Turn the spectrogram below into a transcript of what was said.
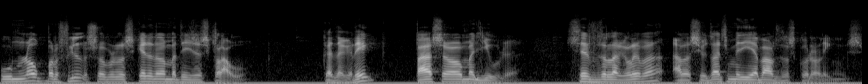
un nou perfil sobre l'esquena del mateix esclau, que de grec passa a home lliure, serf de la gleba a les ciutats medievals dels coralins.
